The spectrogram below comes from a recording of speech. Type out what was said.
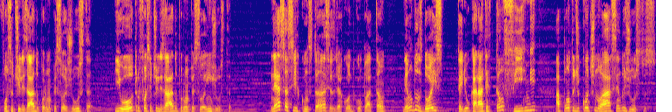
fosse utilizado por uma pessoa justa e o outro fosse utilizado por uma pessoa injusta. Nessas circunstâncias, de acordo com Platão, nenhum dos dois teria o caráter tão firme a ponto de continuar sendo justos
